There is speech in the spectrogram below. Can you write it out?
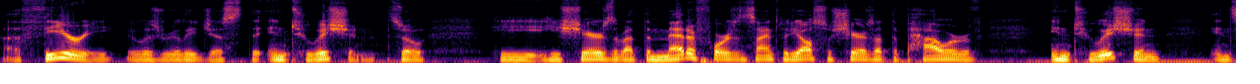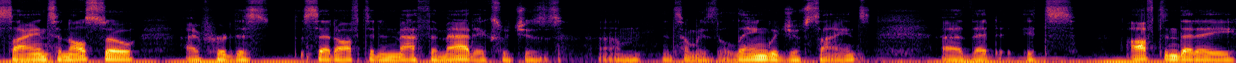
uh, theory. It was really just the intuition. So he he shares about the metaphors in science, but he also shares about the power of intuition in science. And also, I've heard this said often in mathematics, which is um, in some ways the language of science, uh, that it's often that a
